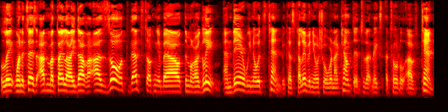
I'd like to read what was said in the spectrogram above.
when it says ad azot, that's talking about the meraglim, and there we know it's ten because Kalev and Yoshua were not counted, so that makes a total of ten.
